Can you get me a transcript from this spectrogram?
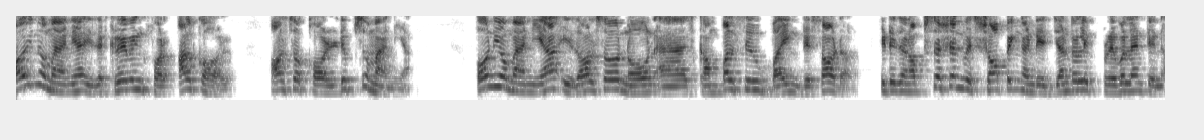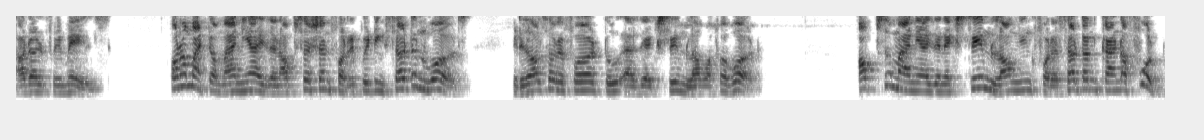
Oinomania is a craving for alcohol, also called dipsomania. Oniomania is also known as compulsive buying disorder. It is an obsession with shopping and is generally prevalent in adult females. Onomatomania is an obsession for repeating certain words. It is also referred to as the extreme love of a word. Opsomania is an extreme longing for a certain kind of food.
